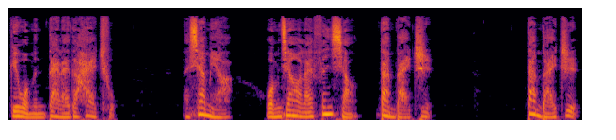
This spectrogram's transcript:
给我们带来的害处。那下面啊，我们将要来分享蛋白质。蛋白质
